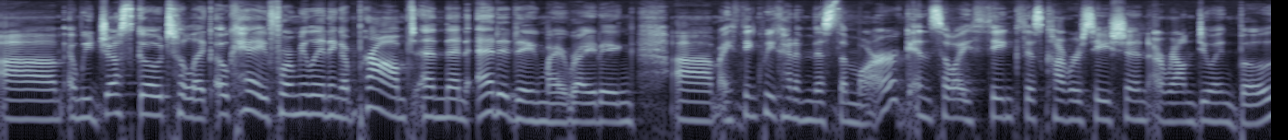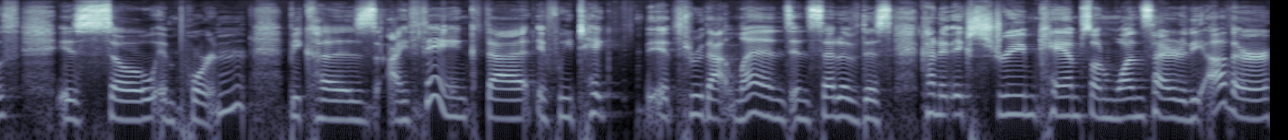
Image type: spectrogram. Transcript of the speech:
um, and we just go to like, okay, formulating a prompt and then editing my writing, um, I think we kind of miss the mark. And so I think this conversation around doing both is so important because I think that if we take it through that lens instead of this kind of extreme camps on one side or the other,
